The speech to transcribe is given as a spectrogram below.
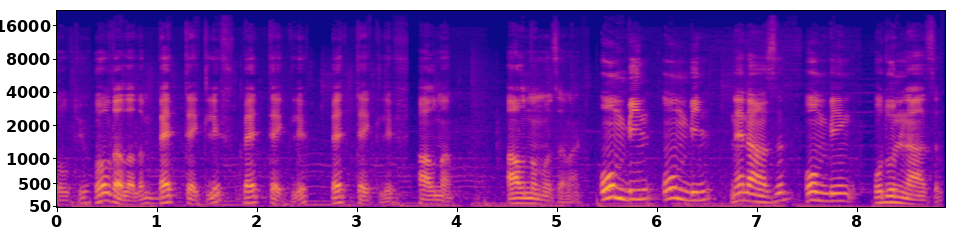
gold yok. Gold alalım. Bet teklif. Bet teklif. Bet teklif. Almam. Almam o zaman. 10.000 10.000 ne lazım? 10.000 odun lazım.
